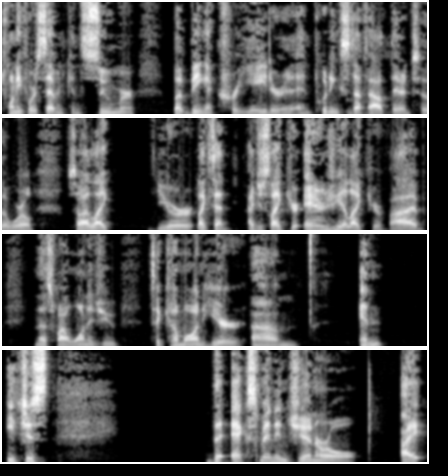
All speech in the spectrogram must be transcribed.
24 7 consumer, but being a creator and putting stuff out there into the world. So I like your, like I said, I just like your energy. I like your vibe. And that's why I wanted you to come on here. Um, and it just, the X Men in general, I,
